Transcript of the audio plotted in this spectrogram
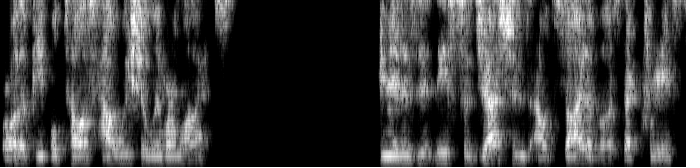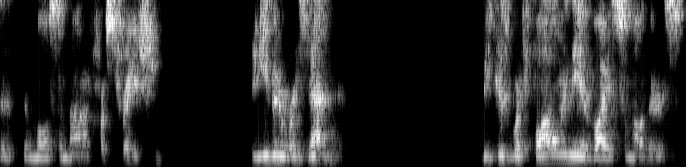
or other people tell us how we should live our lives. And it is these suggestions outside of us that creates the, the most amount of frustration and even resentment because we're following the advice from others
